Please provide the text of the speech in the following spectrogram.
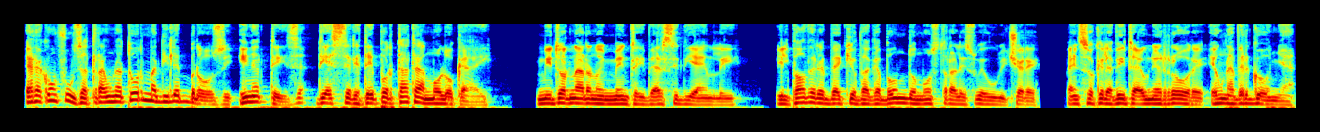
era confusa tra una torma di lebrosi in attesa di essere deportata a Molokai. Mi tornarono in mente i versi di Henley. Il povero e vecchio vagabondo mostra le sue ulcere. Penso che la vita è un errore e una vergogna.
